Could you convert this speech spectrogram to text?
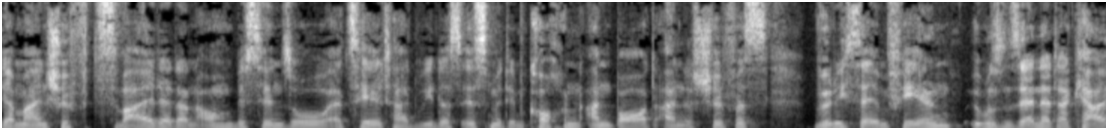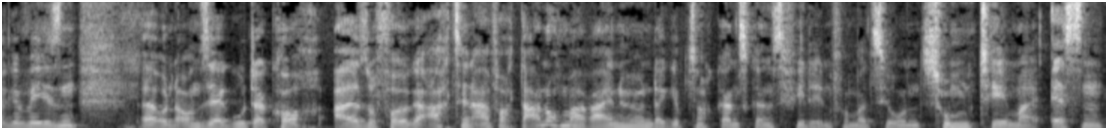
der mein Schiff 2, der dann auch ein bisschen so erzählt hat, wie das ist mit dem Kochen an Bord eines Schiffes. Würde ich sehr empfehlen. Übrigens ein sehr netter Kerl gewesen äh, und auch ein sehr guter Koch. Also Folge 18 einfach da noch mal reinhören. Da gibt's noch ganz, ganz viele Informationen zum Thema Essen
